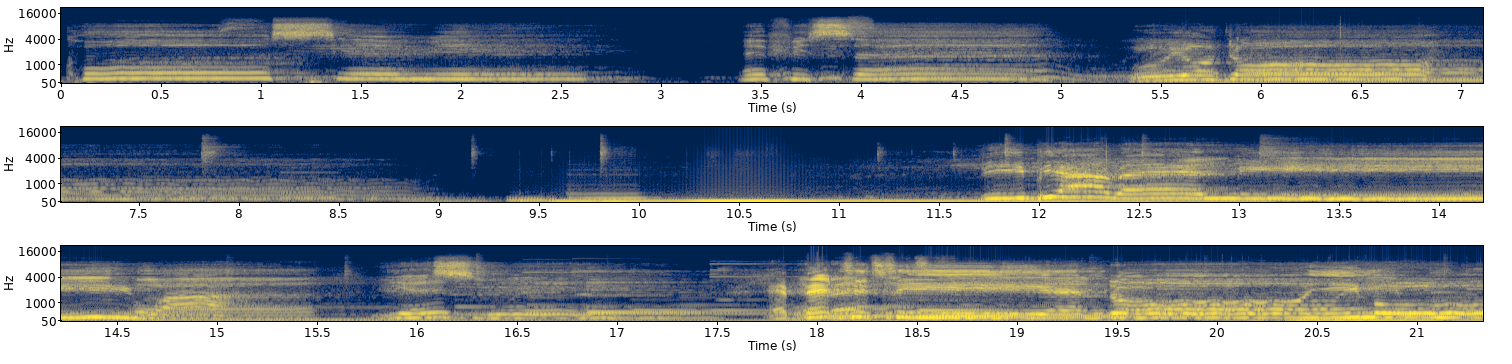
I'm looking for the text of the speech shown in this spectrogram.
kosere oyodo bibiara ni wa yesu ebetiti endo yimo Hey!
